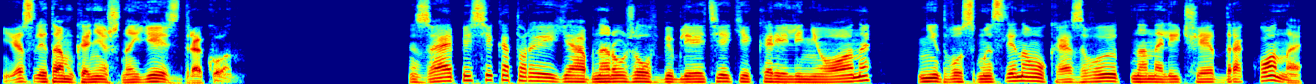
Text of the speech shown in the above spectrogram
Если там, конечно, есть дракон». «Записи, которые я обнаружил в библиотеке Карелиниона, недвусмысленно указывают на наличие дракона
